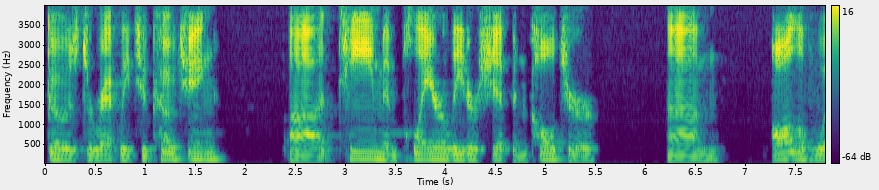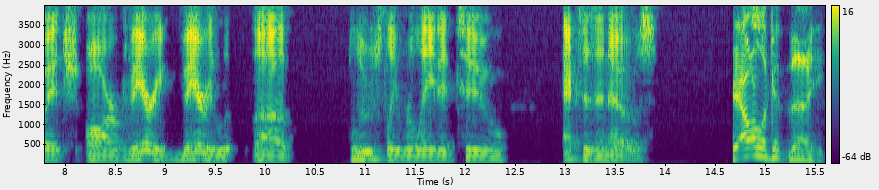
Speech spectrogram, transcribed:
goes directly to coaching, uh, team and player leadership and culture, um, all of which are very, very uh, loosely related to X's and O's. I want to look at the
